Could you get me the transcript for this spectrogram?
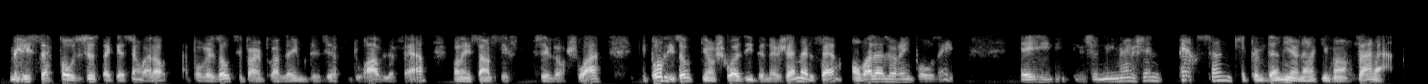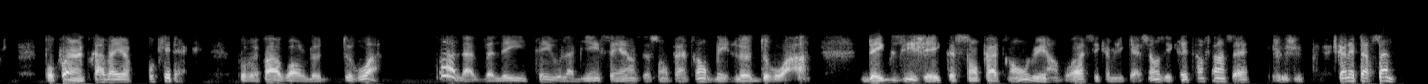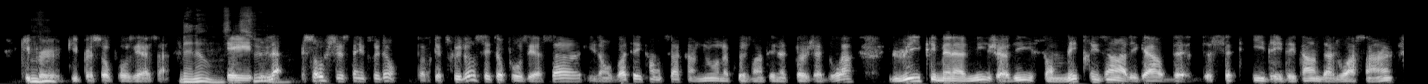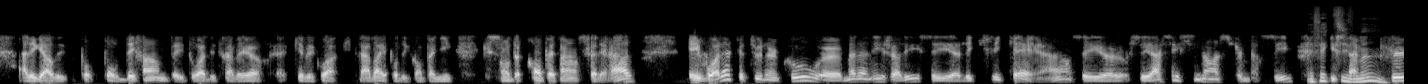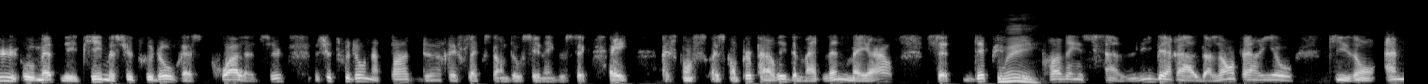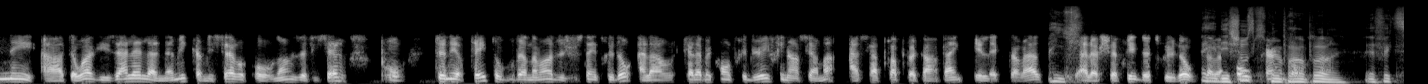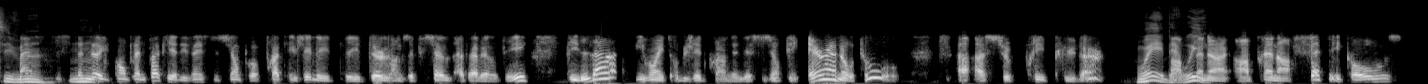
Mais ça pose juste la question. Alors, pour eux autres, c'est pas un problème de dire qu'ils doivent le faire. Pour l'instant, c'est leur choix. Et pour les autres qui ont choisi de ne jamais le faire, on va la leur imposer. Et je n'imagine personne qui peut me donner un argument valable pourquoi un travailleur au Québec pourrait pas avoir le droit, pas la velléité ou la bienséance de son patron, mais le droit d'exiger que son patron lui envoie ses communications écrites en français. Je, je, je connais personne qui peut, mhm. qui peut s'opposer à ça. Ben non, Et sûr. sauf Justin Trudeau. Parce que Trudeau s'est opposé à ça. Ils ont voté contre ça quand nous, on a présenté notre projet de loi. Lui et Mélanie Joly sont méprisants à l'égard de, de, cette idée d'étendre la loi 101 à l'égard pour, pour, défendre les droits des travailleurs euh, québécois qui travaillent pour des compagnies qui sont de compétences fédérales. Et voilà que tout d'un coup, euh, Mélanie Joly, c'est euh, les criquets. Hein? C'est, euh, c'est assez silencieux, merci. Effectivement. Il plus où mettre les pieds. Monsieur Trudeau reste quoi là-dessus? Monsieur Trudeau n'a pas de réflexe dans le dossier linguistique. Hey, est-ce qu'on est-ce qu'on peut parler de Madeleine Meyer, cette députée provinciale libérale de l'Ontario qu'ils ont amenée à Ottawa? Ils allaient la nommer commissaire aux langues officielles pour tenir tête au gouvernement de Justin Trudeau alors qu'elle avait contribué financièrement à sa propre campagne électorale à la chefferie de Trudeau. Il y a des choses qu'ils ne comprennent pas, effectivement. Ben, C'est-à-dire qu'ils ne comprennent pas qu'il y a des institutions pour protéger les, deux langues officielles à travers le pays. Puis là, ils vont être obligés de prendre une décision. Puis Aaron O'Toole a, surpris plus d'un. Oui, ben en oui. Prenant, en prenant fait et cause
